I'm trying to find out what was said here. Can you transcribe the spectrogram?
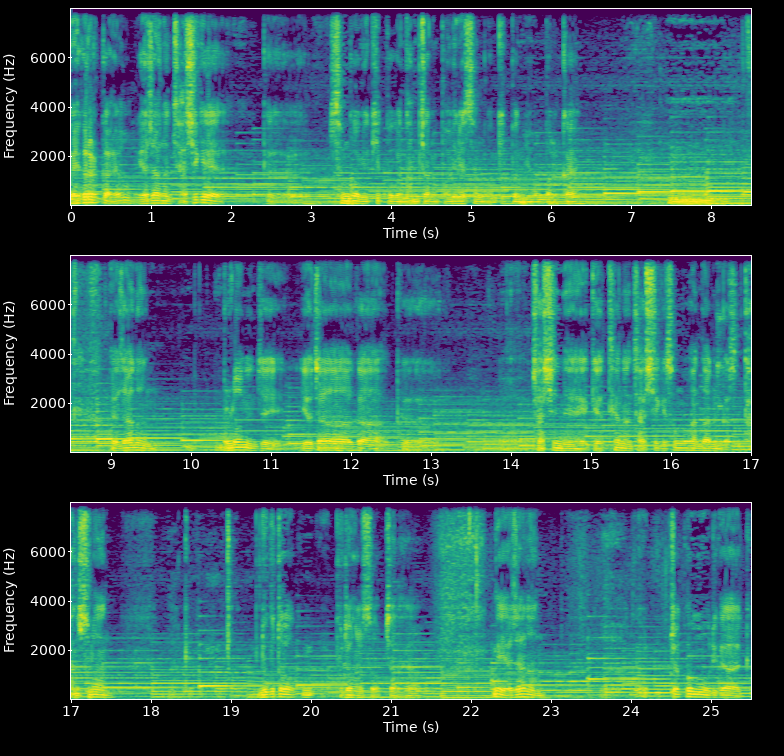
왜 그럴까요? 여자는 자식의 그 성공이 기쁘고 남자는 본인의 성공 기쁜 이유는 뭘까요? 음, 여자는 물론 이제 여자가 그 어, 자신에게 태어난 자식이 성공한다는 것은 단순한 어, 그 누구도 부정할 수 없잖아요. 근데 여자는 어, 조금 우리가 그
